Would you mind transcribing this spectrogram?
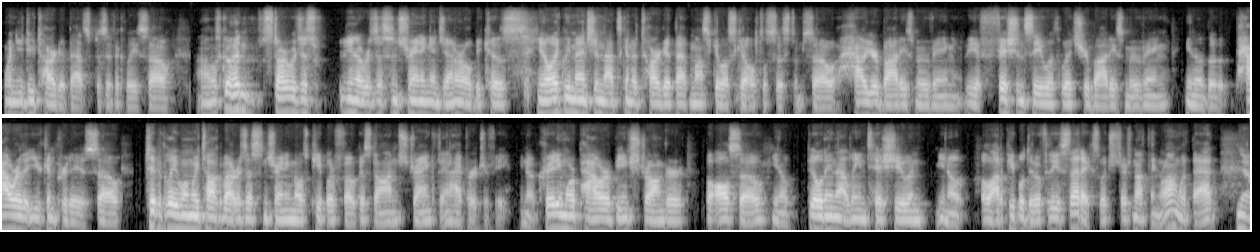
when you do target that specifically. So uh, let's go ahead and start with just you know resistance training in general, because you know like we mentioned, that's going to target that musculoskeletal system. So how your body's moving, the efficiency with which your body's moving, you know the power that you can produce. So typically when we talk about resistance training most people are focused on strength and hypertrophy you know creating more power being stronger but also you know building that lean tissue and you know a lot of people do it for the aesthetics which there's nothing wrong with that. Yeah.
